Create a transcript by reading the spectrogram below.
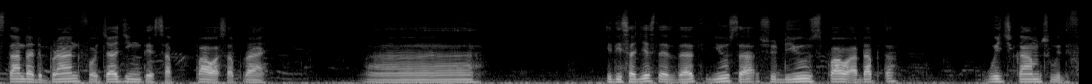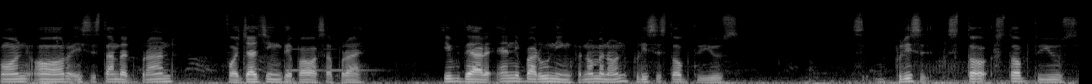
standard brand for charging the power supply. Uh, it is suggested that user should use power adapter which comes with phone or is standard brand for charging the power supply. If there are any ballooning phenomenon, please stop to use. Please stop stop to use.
